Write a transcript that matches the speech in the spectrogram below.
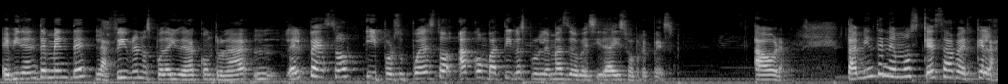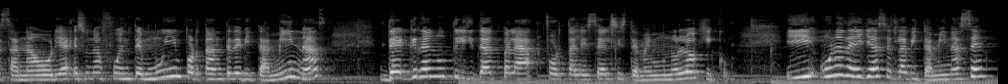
Evidentemente, la fibra nos puede ayudar a controlar el peso y, por supuesto, a combatir los problemas de obesidad y sobrepeso. Ahora, también tenemos que saber que la zanahoria es una fuente muy importante de vitaminas de gran utilidad para fortalecer el sistema inmunológico. Y una de ellas es la vitamina C.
